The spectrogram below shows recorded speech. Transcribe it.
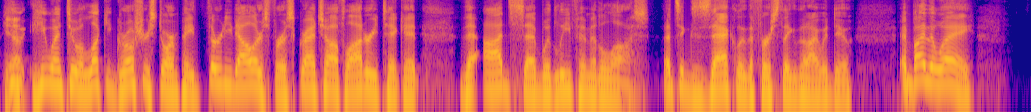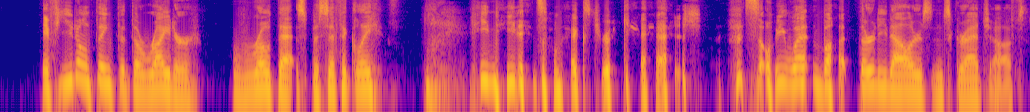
he, he went to a lucky grocery store and paid $30 for a scratch off lottery ticket that odds said would leave him at a loss. That's exactly the first thing that I would do. And by the way, if you don't think that the writer wrote that specifically, he needed some extra cash. So he went and bought $30 in scratch offs.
